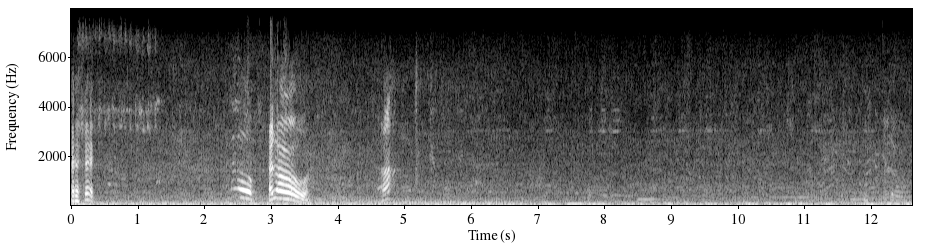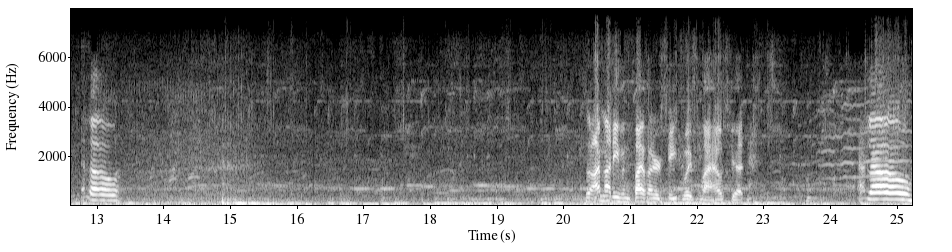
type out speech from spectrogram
Hello Hello. Huh? Hello. So I'm not even 500 feet away from my house yet. Hello.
